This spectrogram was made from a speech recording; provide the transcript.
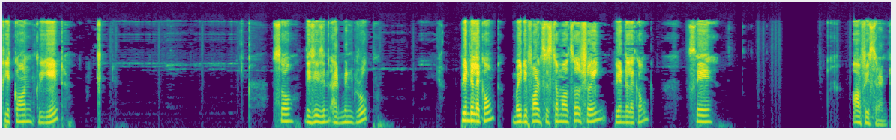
click on create So this is an admin group. P&L account by default system also showing P&L account. Say office rent.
